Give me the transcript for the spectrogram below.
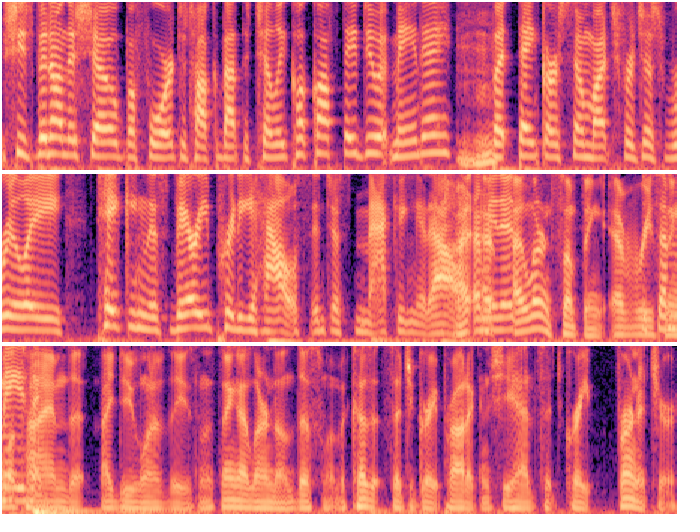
she's been on the show before to talk about the chili cook-off they do at Mayday, Mm-hmm. but thank her so much for just really taking this very pretty house and just macking it out. I, I, mean, I, it's, I learned something every single amazing. time that I do one of these. And the thing I learned on this one, because it's such a great product and she had such great furniture,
